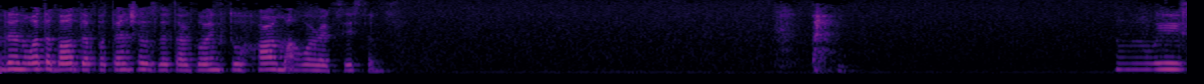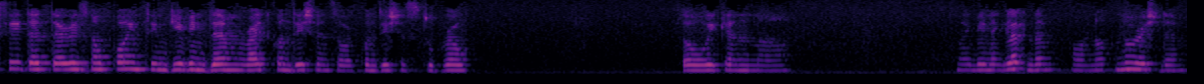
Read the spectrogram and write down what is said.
And then what about the potentials that are going to harm our existence? we see that there is no point in giving them right conditions or conditions to grow. So we can uh, maybe neglect them or not nourish them.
